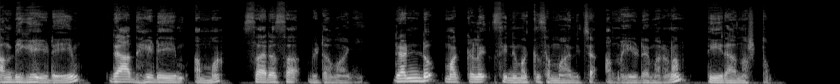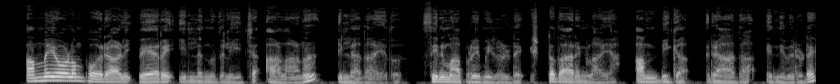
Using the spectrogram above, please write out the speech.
അംബികയുടെയും രാധയുടെയും അമ്മ സരസ വിടവാങ്ങി. രണ്ടു മക്കളെ സിനിമയ്ക്ക് സമ്മാനിച്ച അമ്മയുടെ മരണം തീരാനഷ്ടം അമ്മയോളം പോരാളി വേറെ ഇല്ലെന്ന് തെളിയിച്ച ആളാണ് ഇല്ലാതായത്. സിനിമാ പ്രേമികളുടെ ഇഷ്ടതാരങ്ങളായ അംബിക രാധ എന്നിവരുടെ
